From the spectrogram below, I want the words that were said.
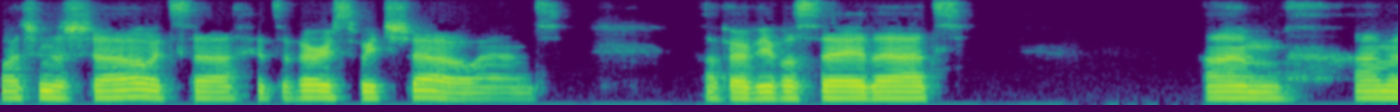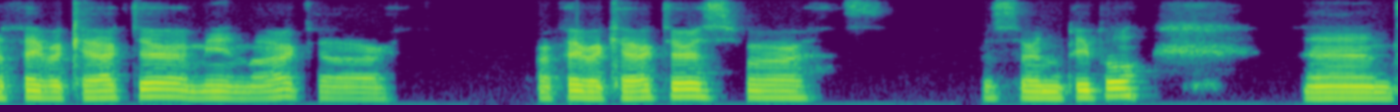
watching the show. It's a it's a very sweet show, and I've heard people say that I'm I'm a favorite character. Me and Mark are our favorite characters for for certain people, and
